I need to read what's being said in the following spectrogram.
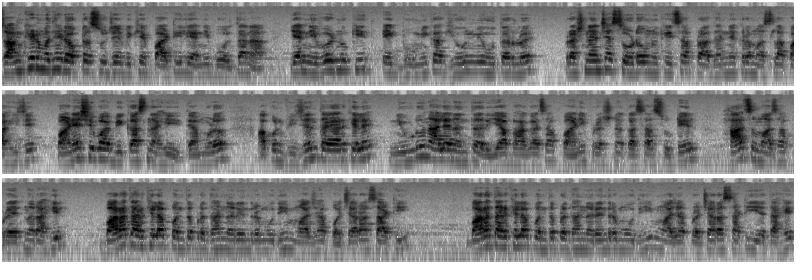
जामखेडमध्ये डॉक्टर सुजय विखे पाटील यांनी बोलताना या निवडणुकीत एक भूमिका घेऊन मी उतरलोय. प्रश्नांच्या सोडवणुकीचा प्राधान्यक्रम असला पाहिजे. पाण्याशिवाय विकास नाही. त्यामुळं आपण व्हिजन तयार केलंय. निवडून आल्यानंतर या भागाचा पाणी प्रश्न कसा सुटेल हाच माझा प्रयत्न राहील. बारा तारखेला पंतप्रधान नरेंद्र मोदी माझ्या प्रचारासाठी बारा तारखेला पंतप्रधान नरेंद्र मोदी माझ्या प्रचारासाठी येत आहेत.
